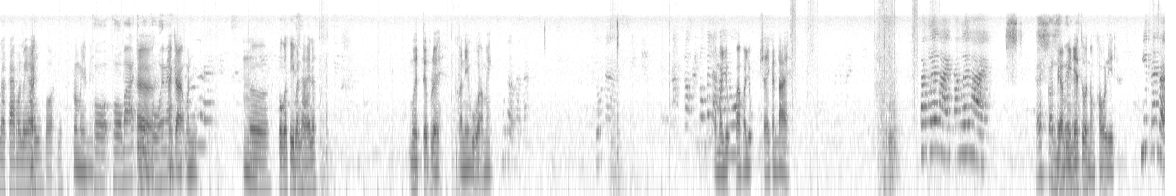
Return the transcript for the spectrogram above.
หน้ากากมันไม่ให้บอดนี่ไม่ไม่ไม่โผล่โผล่มาจเอมูกอโผล่ใช่ไหมหน้ากากมันอืมเออ ปกติมันหายนะมืดตึ๊บเลยคราวนี้หัวแม่งเอามายุกมาประยุกต์ใช้กันได้ ตั้งเลยไหมตั้งเลยไหมเฮ้ยก็เซเดี๋ยวมีเว่นเลสโซนของเขาลิสชีสนั่นเหรอ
